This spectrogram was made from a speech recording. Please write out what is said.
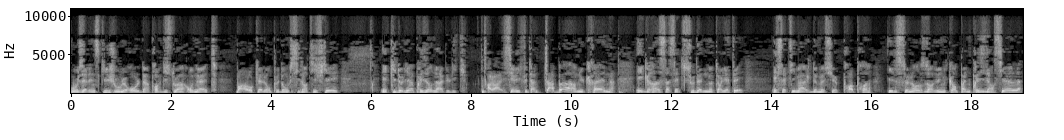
où Zelensky joue le rôle d'un prof d'histoire honnête, auquel on peut donc s'identifier, et qui devient président de la République. Alors la série fait un tabac en Ukraine, et grâce à cette soudaine notoriété et cette image de monsieur propre, il se lance dans une campagne présidentielle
